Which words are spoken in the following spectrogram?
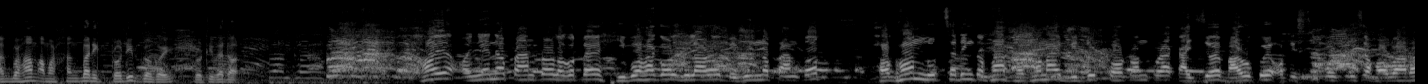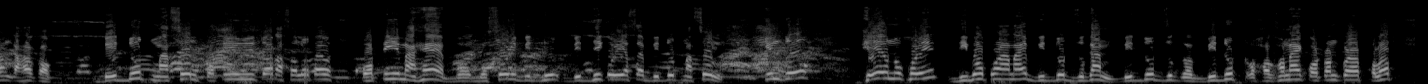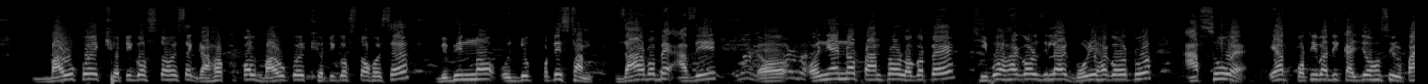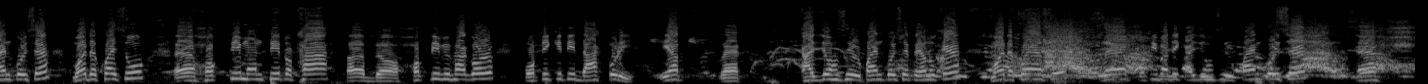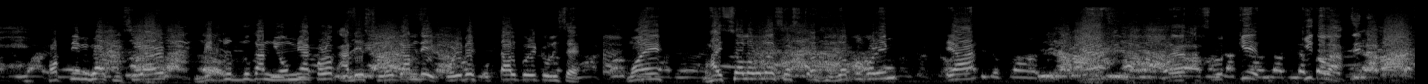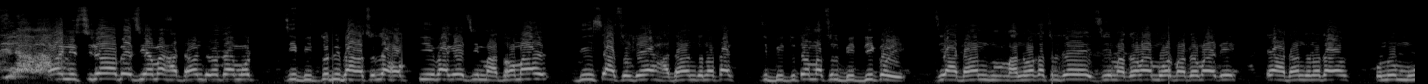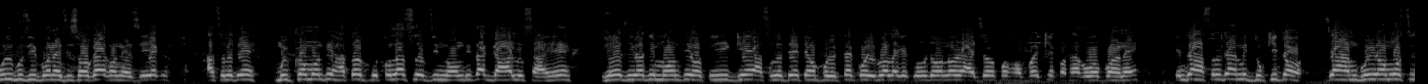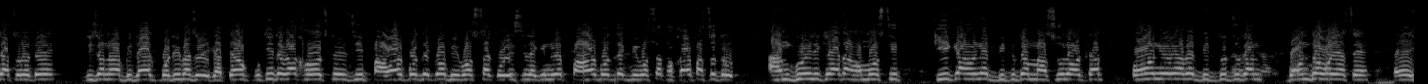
আগবঢ়াম আমাৰ সাংবাদিক প্ৰদীপ গগৈৰ প্ৰতিবেদন হয় অন্যান্য প্ৰান্তৰ লগতে শিৱসাগৰ জিলাৰো বিভিন্ন প্ৰান্তত সঘন লোডশ্বেডিং তথা সঘনাই বিদ্যুৎ কৰ্তন কৰা কাৰ্যই বাৰুকৈ অতিষ্ঠ কৰি তুলিছে সৰ্বসাধাৰণ গ্ৰাহকক। বিদ্যুৎ মাচুল প্ৰতি ইউনিটত আচলতে প্ৰতি মাহে বছৰি বৃদ্ধি বৃদ্ধি কৰি আছে বিদ্যুৎ মাচুল। কিন্তু সেই অনুসৰি দিব পৰা নাই বিদ্যুৎ যোগান। বিদ্যুৎ বিদ্যুৎ সঘনাই কৰ্তন কৰাৰ ফলত বাৰুকৈ ক্ষতিগ্ৰস্ত হৈছে গ্ৰাহকসকল বাৰুকৈ ক্ষতিগ্ৰস্ত হৈছে বিভিন্ন উদ্যোগ প্ৰতিষ্ঠান। যাৰ বাবে আজি অন্যান্য প্ৰান্তৰ লগতে শিৱসাগৰ জিলাৰ গৌৰীসাগৰতো আছুৱে ইয়াত প্ৰতিবাদী কাৰ্যসূচী ৰূপায়ণ কৰিছে। মই দেখুৱাইছোঁ শক্তি মন্ত্ৰী তথা শক্তি বিভাগৰ প্ৰতিকৃতি দাহ কৰি ইয়াত কাৰ্যসূচী ৰূপায়ণ কৰিছে তেওঁলোকে। মই দেখুৱাই আছো যে প্ৰতিবাদী কাৰ্যসূচী ৰূপায়ণ কৰিছে। শক্তি বিভাগ হুঁচিয়াৰ বিদ্যুৎ যোগান নিয়মীয়া কৰক আদি শ্লোগান দি পৰিৱেশ উত্তাল কৰি তুলিছে। মই ভাষ্য ল'বলৈ চেষ্টা যত্ন কৰিম। হয় নিশ্চিতভাৱে যি আমাৰ সাধাৰণ জনতাৰ মত যি বিদ্যুৎ বিভাগ আচলতে শক্তি বিভাগে যি মাধমাৰ দিছে আচলতে সাধাৰণ জনতাক যি বিদ্যুতৰ মাচুল বৃদ্ধি কৰি যি সাধাৰণ মানুহক আচলতে যি মাধমাৰ মূৰত মাধমাৰ দি এই সাধাৰণ জনতাৰ কোনো মূল বুজি পোৱা নাই যি চৰকাৰখনে যি এক আচলতে মুখ্যমন্ত্ৰী হাতৰ পুতলা স্বৰূপ যি নন্দিতা গালোচা সেই সেই যিগৰাকী মন্ত্ৰী অতি শীঘ্ৰে আচলতে তেওঁ পদত্যাগ কৰিব লাগে কোনো ধৰণৰ ৰাইজৰ ওপৰত সপক্ষে কথা ক'ব পৰা নাই। কিন্তু আচলতে আমি দুখিত যে আমগুৰি সমষ্টিত আচলতে যিজন আমাৰ বিধায়ক প্ৰতিভা হাজৰিকা তেওঁ কোটি টকা খৰচ কৰি যি পাৱাৰ প্ৰজেক্টৰ ব্যৱস্থা কৰিছিলে কিন্তু এই পাৱাৰ প্ৰজেক্ট ব্যৱস্থা থকাৰ পাছতো আমগুৰি লিখীয়া এটা সমষ্টিত কি কাৰণে বিদ্যুতৰ মাচুল অৰ্থাৎ অনিয়মীয়াভাৱে বিদ্যুৎ যোগান বন্ধ হৈ আছে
